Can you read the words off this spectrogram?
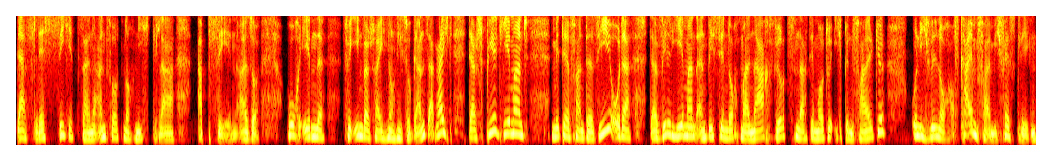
Das lässt sich, seine Antwort noch nicht klar absehen. Also Hochebene für ihn wahrscheinlich noch nicht so ganz erreicht. Da spielt jemand mit der Fantasie oder da will jemand ein bisschen noch mal nachwürzen nach dem Motto, ich bin Falke und ich will noch auf keinen Fall mich festlegen,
